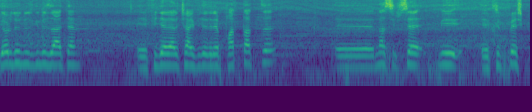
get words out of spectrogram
Gördüğünüz gibi zaten e, fideler, çay fideleri patlattı. E, nasipse bir e, 45 40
